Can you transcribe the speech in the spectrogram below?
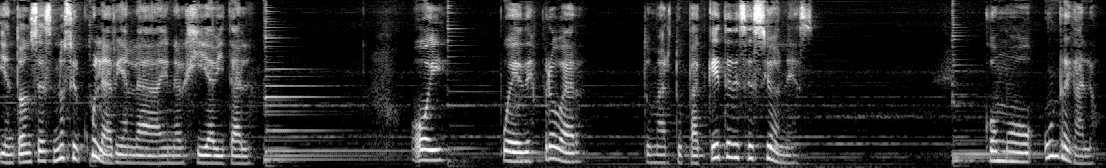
y entonces no circula bien la energía vital. Hoy puedes probar tomar tu paquete de sesiones como un regalo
